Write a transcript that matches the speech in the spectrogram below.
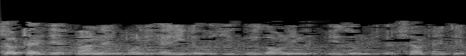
ရှောက်ထိုက်တဲ့ပန်းတိုင်ပေါ့လေအဲ့ဒီလိုအည်သွေးကောင်းနေနဲ့ပြည့်စုံပြီးတော့ရှောက်ထိုက်တဲ့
